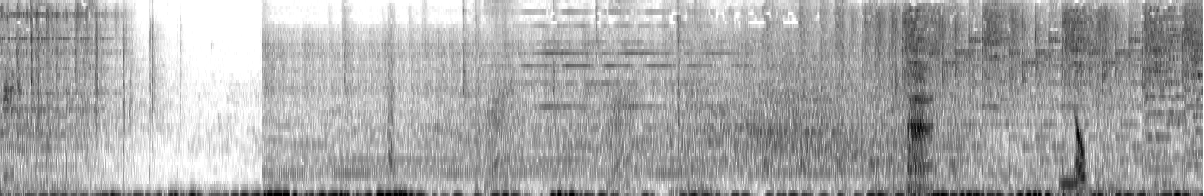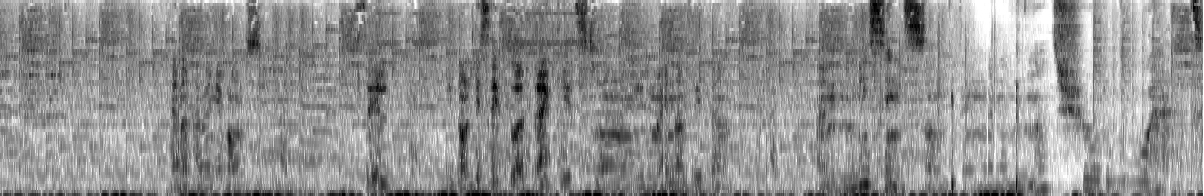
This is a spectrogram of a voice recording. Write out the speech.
Here. Huh. Nope. I don't have any bombs. Still, it only said to attack it, so it might not be done. I'm missing something, and I'm not sure what.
